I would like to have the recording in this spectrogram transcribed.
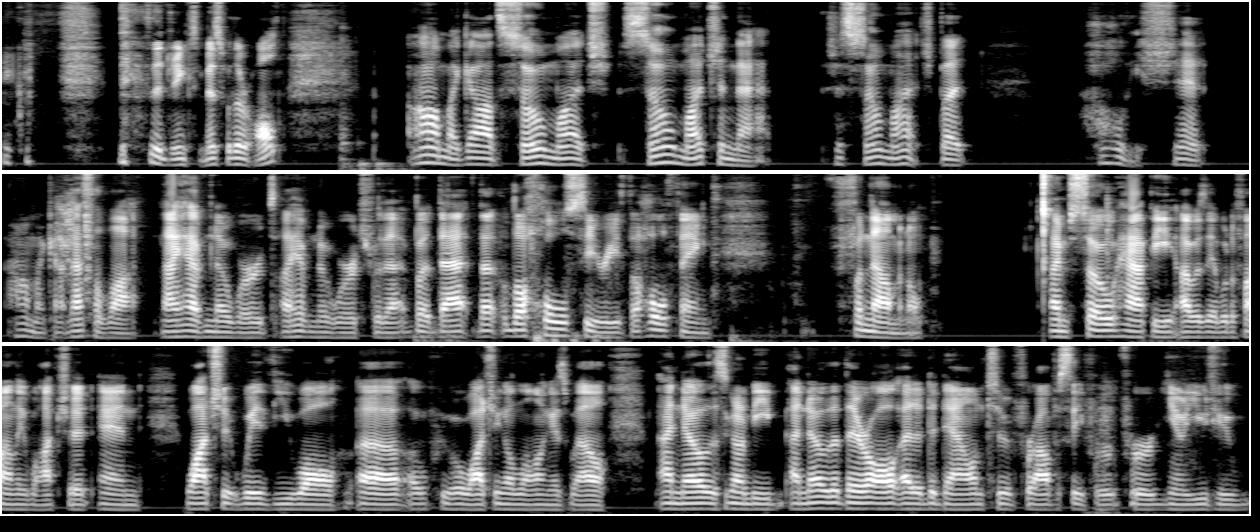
like, the Jinx miss with her alt? Oh my god, so much, so much in that. Just so much, but holy shit. Oh my god, that's a lot. I have no words. I have no words for that. But that that the whole series, the whole thing, phenomenal. I'm so happy I was able to finally watch it and watch it with you all uh, who are watching along as well. I know this is going to be. I know that they're all edited down to for obviously for for you know YouTube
